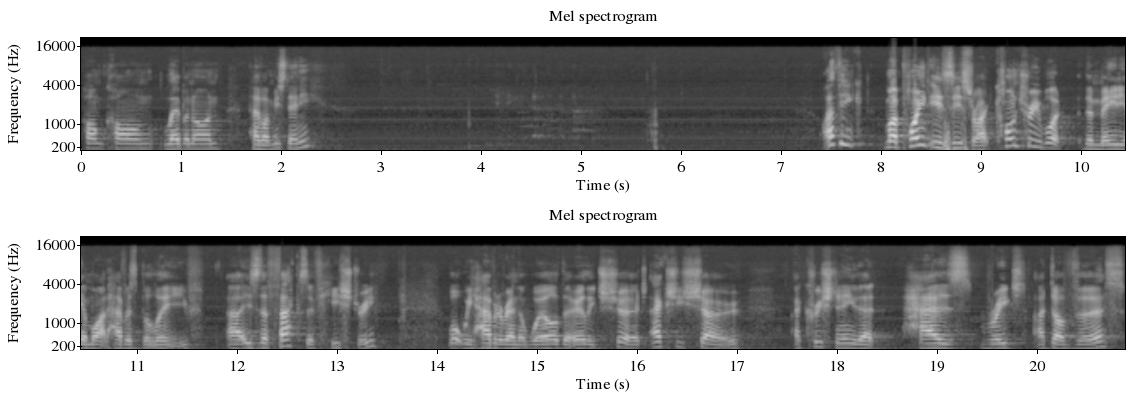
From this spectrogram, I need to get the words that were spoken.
Hong Kong, Lebanon. Have I missed any? I think my point is this, right? Contrary to what the media might have us believe, uh, is the facts of history, what we have around the world, the early church, actually show a Christianity that has reached a diverse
